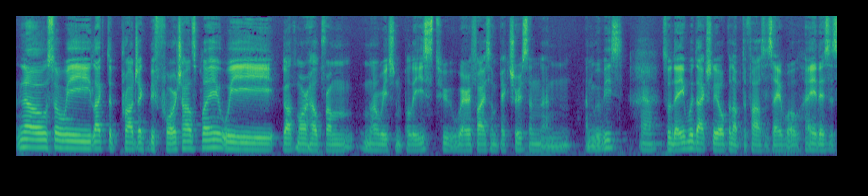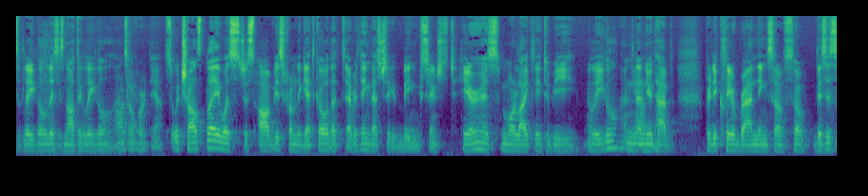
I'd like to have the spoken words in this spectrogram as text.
No, so we like the project before Child's Play. We got more help from Norwegian police to verify some pictures and and, and movies. Yeah. So they would actually open up the files and say, well, hey, this is illegal, this is not illegal, and so forth. Yeah. So with Child's Play, was just obvious from the get go that everything that's being exchanged here is more likely to be illegal. And then you'd have pretty clear branding. So, so this is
